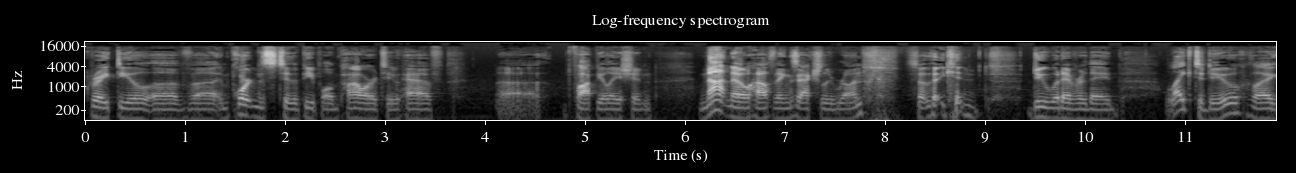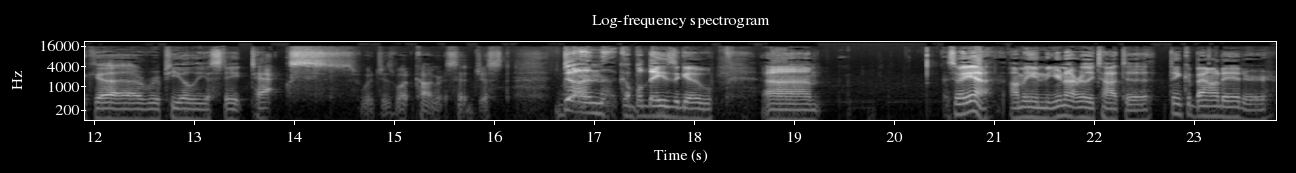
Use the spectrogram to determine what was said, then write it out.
great deal of uh, importance to the people in power to have uh, population not know how things actually run, so they can do whatever they'd like to do, like uh, repeal the estate tax, which is what Congress had just done a couple days ago. Um, so yeah, I mean, you're not really taught to think about it or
